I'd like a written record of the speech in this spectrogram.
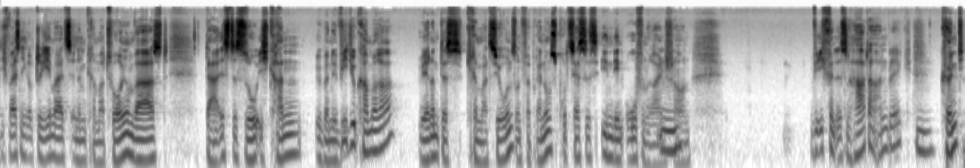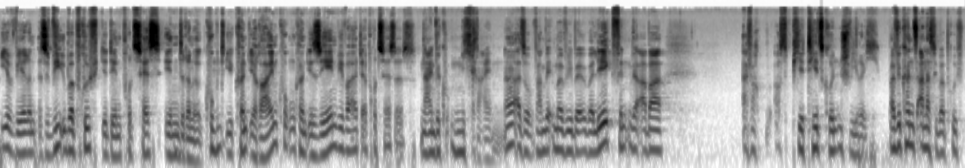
ich weiß nicht, ob du jemals in einem Krematorium warst. Da ist es so, ich kann über eine Videokamera während des Kremations- und Verbrennungsprozesses in den Ofen reinschauen. Wie ich finde, ist ein harter Anblick. Könnt ihr während, also wie überprüft ihr den Prozess innen drinne? Guckt ihr, könnt ihr reingucken, könnt ihr sehen, wie weit der Prozess ist? Nein, wir gucken nicht rein. Ne? Also haben wir immer wieder überlegt, finden wir aber einfach aus Pietätsgründen schwierig, weil wir können es anders überprüfen.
